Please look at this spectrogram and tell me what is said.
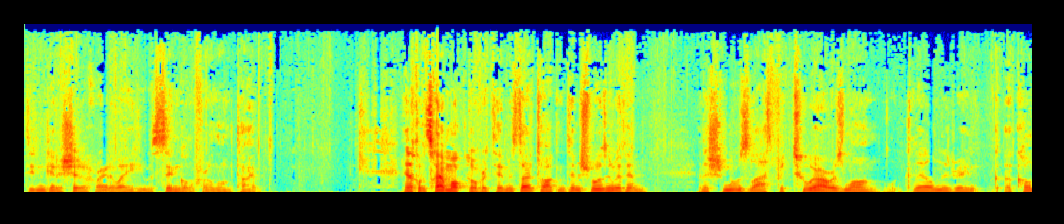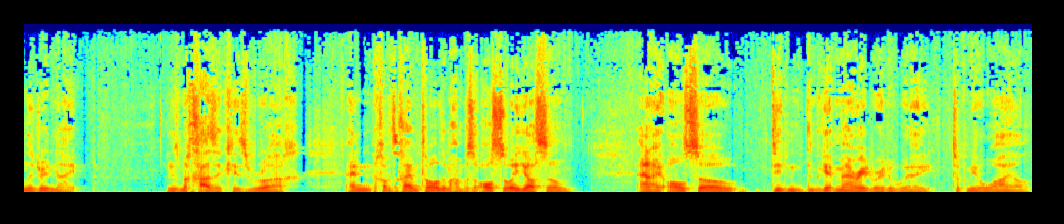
didn't get a shidduch right away. He was single for a long time. And Chofetz Chaim walked over to him and started talking to him, schmoozing with him. And the schmooze lasted for two hours long, Kol Nidre night. He was mechazik his ruach. And Chofetz Chaim told him, I was also a yasum, and I also didn't get married right away. It took me a while.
